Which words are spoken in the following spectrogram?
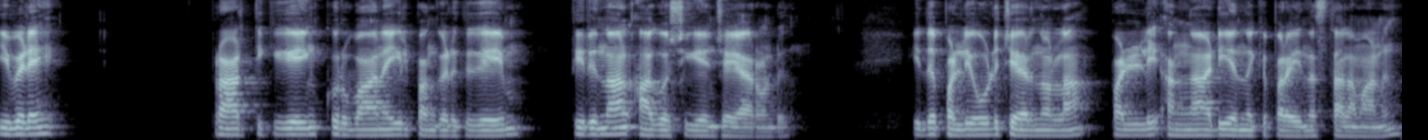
ഇവിടെ പ്രാർത്ഥിക്കുകയും കുർബാനയിൽ പങ്കെടുക്കുകയും തിരുനാൾ ആഘോഷിക്കുകയും ചെയ്യാറുണ്ട്. ഇത് പള്ളിയോട് ചേർന്നുള്ള പള്ളി അങ്ങാടി എന്നൊക്കെ പറയുന്ന സ്ഥലമാണ്.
